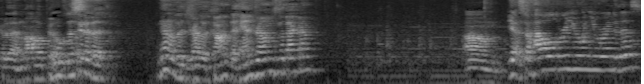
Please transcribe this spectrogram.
Go to that mama pill. listen to the, no, the drum, the, con, the hand drums in the background. Um, yeah. So how old were you when you were into this?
